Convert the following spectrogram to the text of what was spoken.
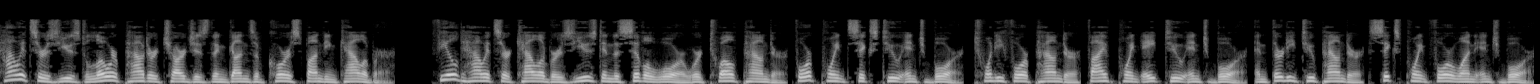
Howitzers used lower powder charges than guns of corresponding caliber. Field howitzer calibers used in the Civil War were 12-pounder (4.62-inch bore), 24-pounder (5.82-inch bore), and 32-pounder (6.41-inch bore).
